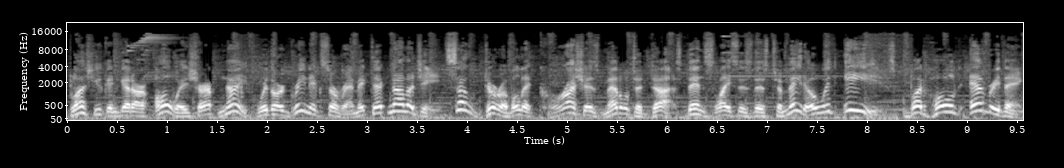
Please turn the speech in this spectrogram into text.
Plus, you can get our always sharp knife with OrGreenic ceramic technology. So durable it crushes metal to dust, then slices this tomato with ease. But hold everything.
